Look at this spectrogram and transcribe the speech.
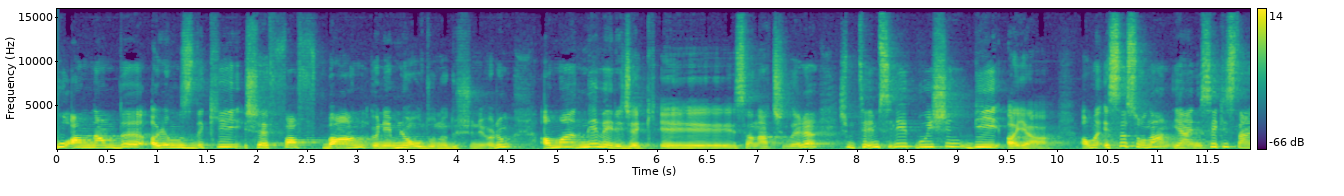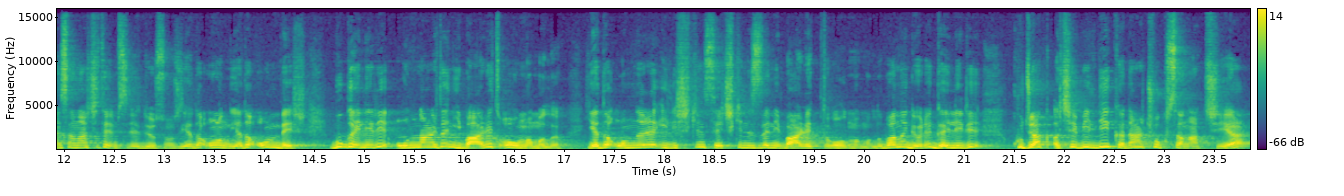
bu anlamda aramızdaki şeffaf bağın önemli olduğunu düşünüyorum. Ama ne verecek e, sanatçılara? Şimdi temsiliyet bu işin bir ayağı. Ama esas olan yani 8 tane sanatçı temsil ediyorsunuz ya da 10 ya da 15. Bu galeri onlardan ibaret olmamalı. Ya da onlara ilişkin seçkinizden ibaret de olmamalı. Bana göre galeri kucak açabildiği kadar çok sanatçıya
